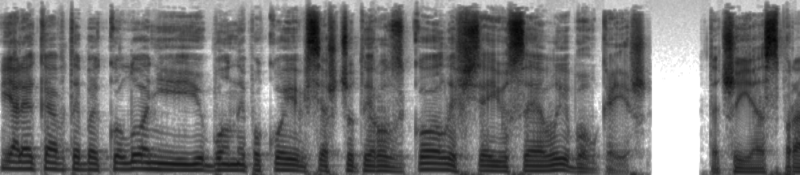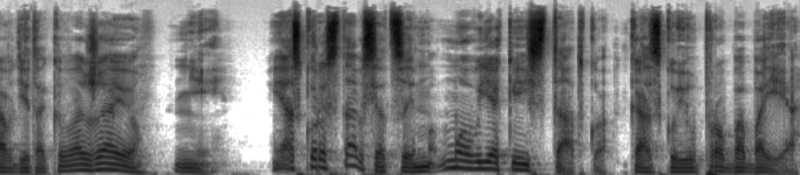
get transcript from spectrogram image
Я лякав тебе колонією, бо непокоївся, що ти розколишся і усе вибовкаєш. Та чи я справді так вважаю? Ні. Я скористався цим, мов якийсь татко, казкою про бабая,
